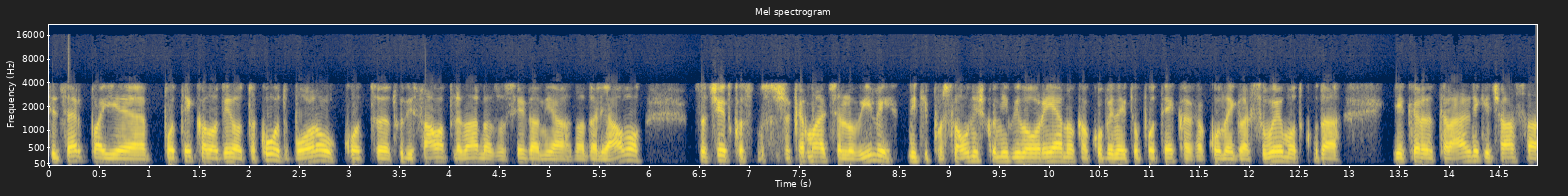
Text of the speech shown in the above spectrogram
Sicer pa je potekalo delo tako odborov, kot eh, tudi sama plenarna zasedanja nadaljavo. V začetku smo se še kar malce lovili, niti poslovniško ni bilo urejeno, kako bi naj to potekalo, kako naj glasujemo, tako da je kar trajal nekaj časa,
